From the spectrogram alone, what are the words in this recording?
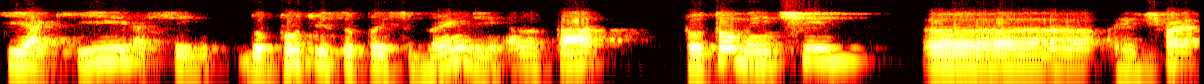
que aqui, assim, do ponto de vista do place branding, ela está totalmente uh, a gente faz,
